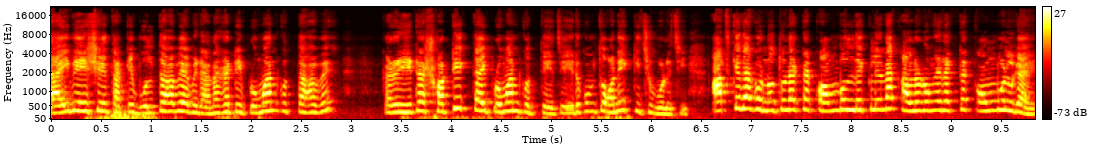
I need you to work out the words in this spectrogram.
লাইভে এসে তাকে বলতে হবে, আমি রানাঘাটে প্রমাণ করতে হবে? কারণ এটা সঠিক তাই প্রমাণ করতে হয়েছে, এরকম তো অনেক কিছু বলেছি। আজকে দেখো নতুন একটা কম্বল দেখলে না, কালো রঙের একটা কম্বল গায়ে।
